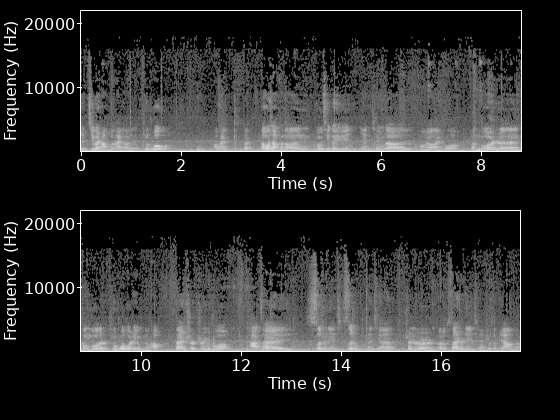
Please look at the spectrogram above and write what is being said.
就基本上不太了解，听说过。OK，对，那我想可能，尤其对于年轻的朋友来说，很多人更多的是听说过这个名号，但是至于说他在四十年前、四十五年前，甚至呃三十年前是怎么样的，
